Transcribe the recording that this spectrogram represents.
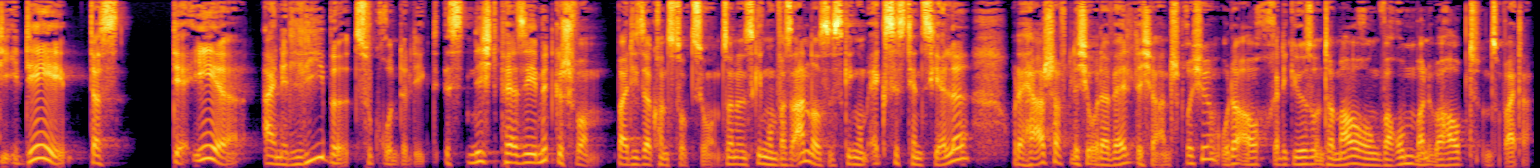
Die Idee, dass der Ehe eine Liebe zugrunde liegt, ist nicht per se mitgeschwommen bei dieser Konstruktion, sondern es ging um was anderes. Es ging um existenzielle oder herrschaftliche oder weltliche Ansprüche oder auch religiöse Untermauerung, warum man überhaupt und so weiter.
